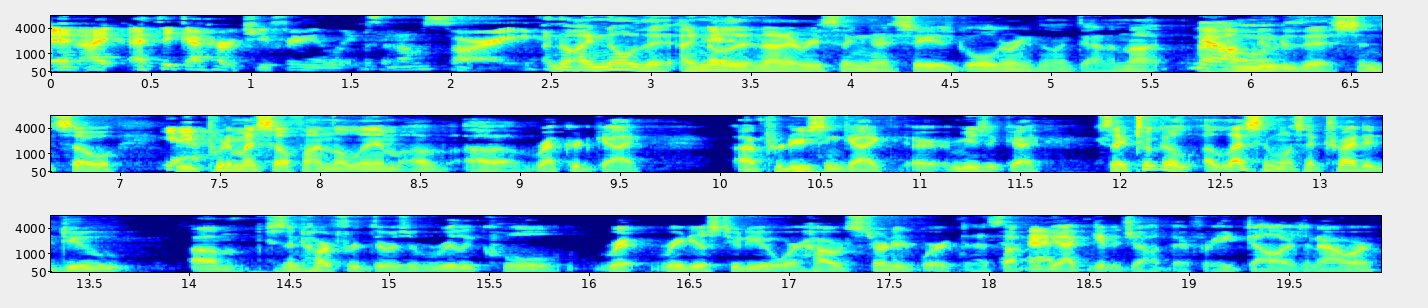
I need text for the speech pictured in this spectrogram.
and I, I think I hurt your feelings, and I'm sorry. I know. I know that. I know And- that not everything I say is gold or anything like that. I'm not. No. I'm new to this, and so me Yeah. putting myself on the limb of a record guy, a producing guy, or music guy, because I took a, a lesson once. I tried to do because in Hartford there was a really cool ra- radio studio where Howard Stern had worked, and I thought Okay. maybe I could get a job there for eight dollars an hour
